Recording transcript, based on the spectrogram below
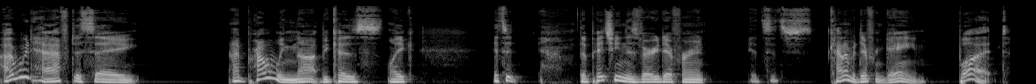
I would have to say, I'd probably not because like it's a the pitching is very different. It's it's kind of a different game, but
